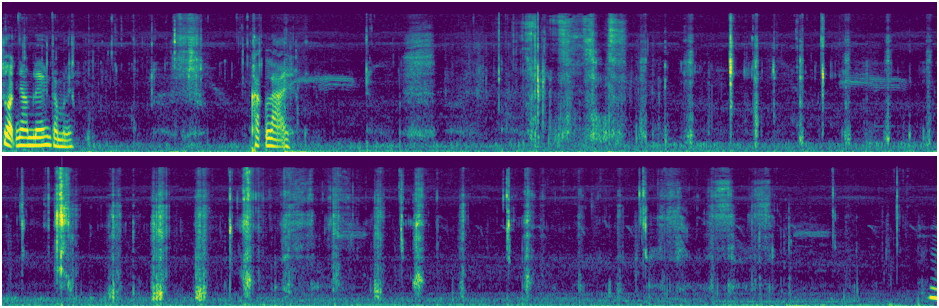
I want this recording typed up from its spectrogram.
จวดยามแรงจ้ะมื้อนี้คักลาย อื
